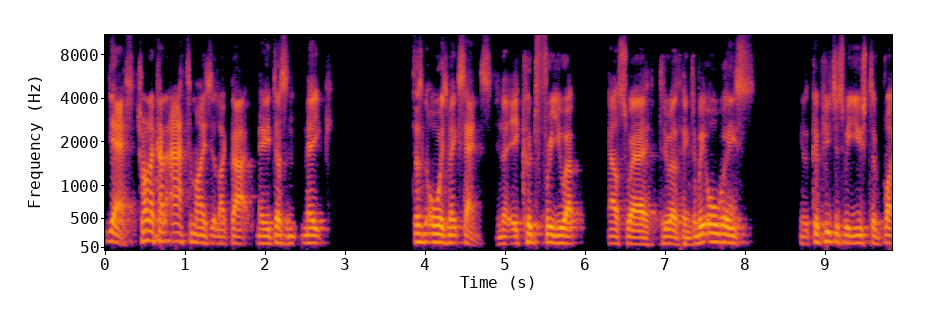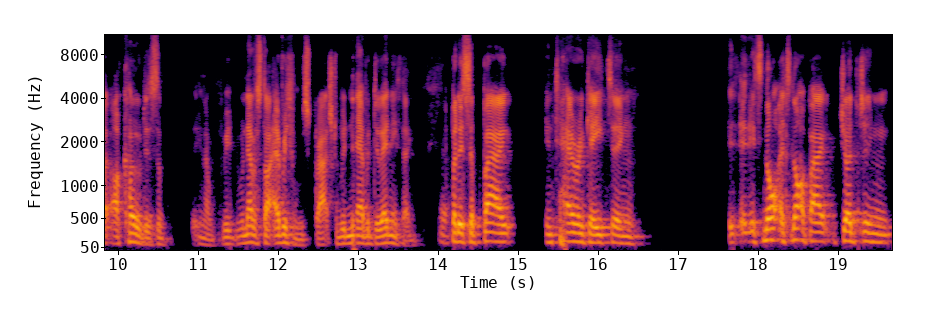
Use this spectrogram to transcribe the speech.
yes, trying to kind of atomize it like that maybe doesn't make, doesn't always make sense. In that it could free you up elsewhere to do other things. And we always, you know, the computers we use to write our code is, a, you know, we, we never start everything from scratch. We never do anything. Yeah. But it's about interrogating it, it's not it's not about judging.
